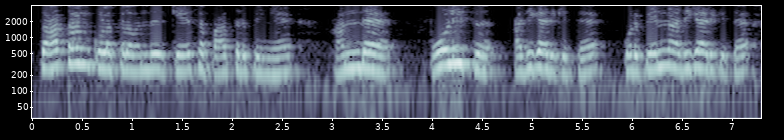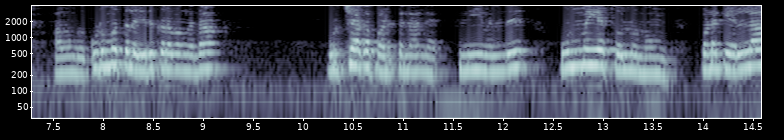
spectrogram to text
சாத்தான் குளத்தில் வந்து கேஸை பார்த்துருப்பீங்க. அந்த போலீஸ் அதிகாரிக்கிட்ட ஒரு பெண் அதிகாரிக்கிட்ட அவங்க குடும்பத்தில் இருக்கிறவங்க தான் உற்சாகப்படுத்தினாங்க. நீ வந்து உண்மையை சொல்லணும். உனக்கு எல்லா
